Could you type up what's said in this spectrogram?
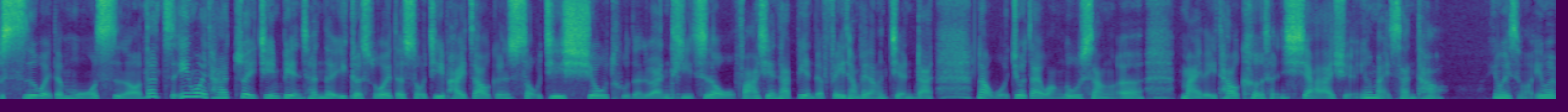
思维的模式哦，但是因为它最近变成了一个所谓的手机拍照跟手机修图的软体之后，我发现它变得非常非常简单。那我就在网络上呃买了一套课程下来学，因为买三套。因为什么？因为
